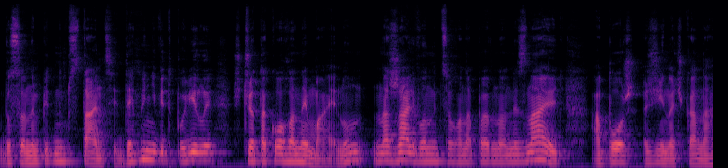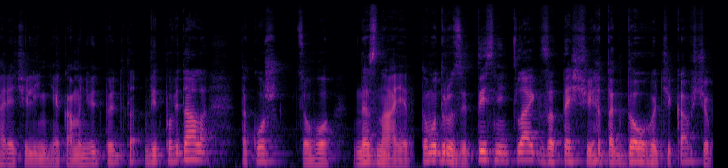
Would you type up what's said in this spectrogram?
до санепідстанції, де мені відповіли, що такого немає. Ну, на жаль, вони цього напевно не знають. Або ж жіночка на гарячій лінії, яка мені відповідала, також цього не знає. Тому, друзі, тисніть лайк за те, що я так довго чекав, щоб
